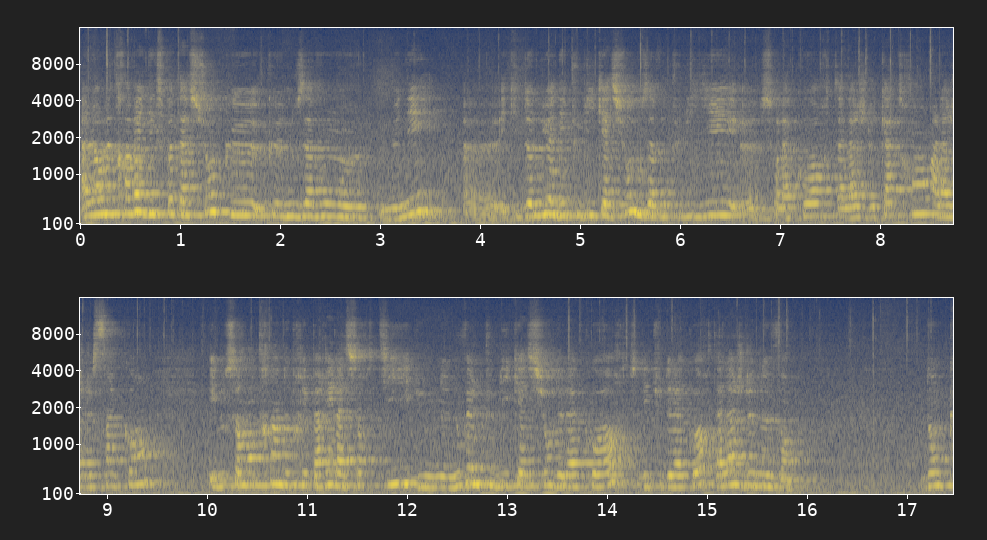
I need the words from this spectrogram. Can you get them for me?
Alors le travail d'exploitation que, nous avons euh, mené euh, et qui donne lieu à des publications, nous avons publié sur la cohorte à l'âge de 4 ans, à l'âge de 5 ans, et nous sommes en train de préparer la sortie d'une nouvelle publication de la cohorte, l'étude de la cohorte, à l'âge de 9 ans. Donc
